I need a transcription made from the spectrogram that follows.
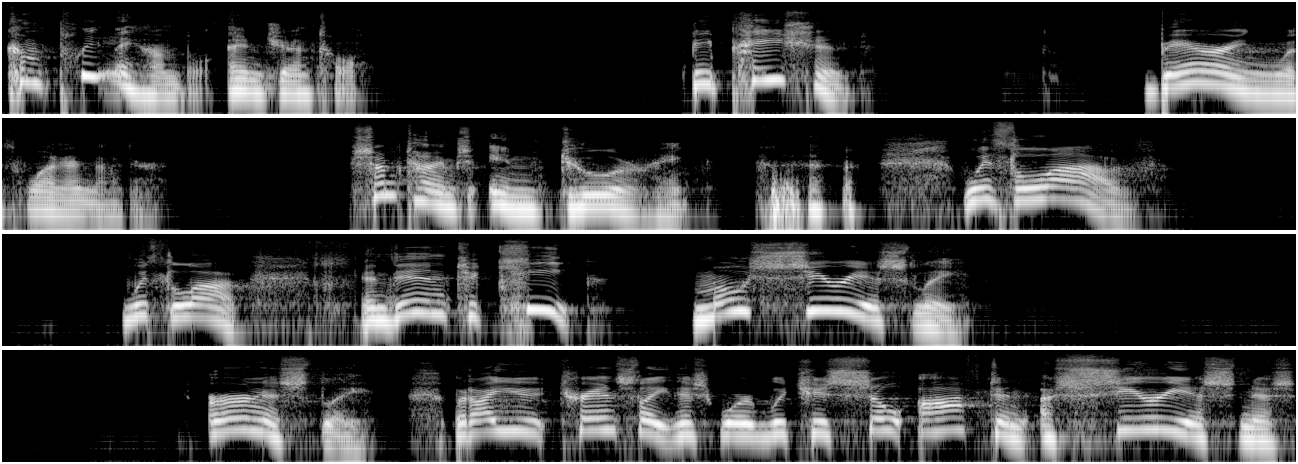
completely humble and gentle. Be patient, bearing with one another, sometimes enduring with love with love. And then to keep most seriously, earnestly. But I translate this word, which is so often a seriousness,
